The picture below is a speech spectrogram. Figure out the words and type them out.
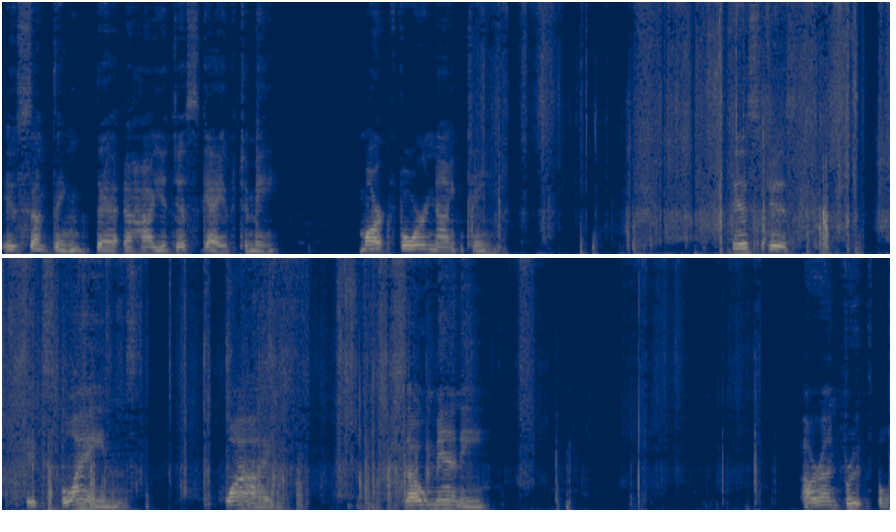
is something that Ahaya just gave to me. Mark 4:19. This just explains why so many are unfruitful.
